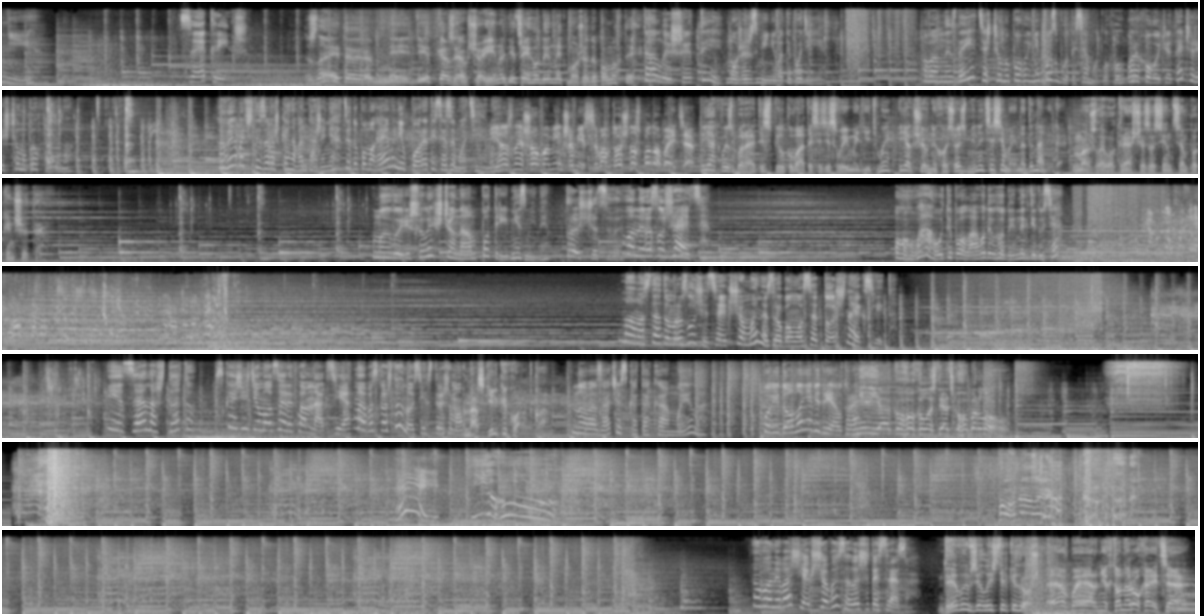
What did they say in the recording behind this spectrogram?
ні. Це крінж. Знаєте, мій дід казав, що іноді цей годинник може допомогти. Та лише ти можеш змінювати події. Вам не здається, що ми повинні позбутися мотлуху, враховуючи те, через що ми проходимо. Вибачте за важке навантаження. Це допомагає мені впоратися з емоціями. Я знайшов вам інше місце, вам точно сподобається. Як ви збираєтесь спілкуватися зі своїми дітьми, якщо в них ось ось зміниться сімейна динаміка? Можливо, краще з усім цим покінчити. Ми вирішили, що нам потрібні зміни. Про що це ви? Вони розлучаються. О, вау, ти полагодив годинник дідуся? З татом розлучаться, якщо ми не зробимо все точно як слід. І це наш тато? Скажіть йому, це рекламна акція. Ми безкоштовно усіх стрижемо. Наскільки коротко? Нова зачіска така мила. Повідомлення від ріелтора. Ніякого холостяцького барлогу. Ей! Югу! Вони ваші, якщо ви залишитесь разом. Де ви взяли стільки грошей? ФБР, ніхто не рухається.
